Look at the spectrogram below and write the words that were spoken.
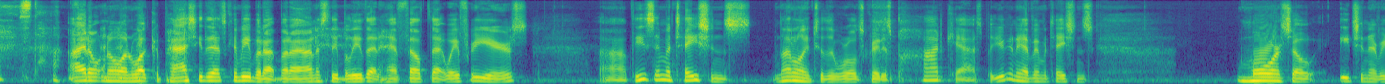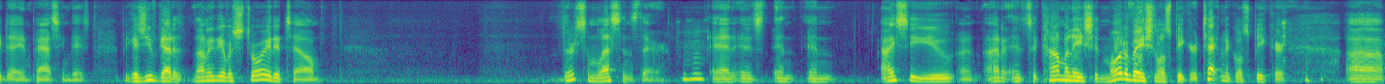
Stop. I don't know in what capacity that's going to be, but I, but I honestly believe that and have felt that way for years. Uh, these invitations, not only to the world's greatest podcast, but you're going to have invitations more so each and every day in passing days because you've got to not only do you have a story to tell, there's some lessons there, and it's and and I see you. I it's a combination: motivational speaker, technical speaker, uh,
